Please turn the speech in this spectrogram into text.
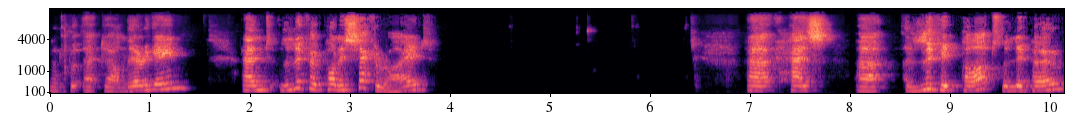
I'm going to put that down there again. And the lipopolysaccharide uh, has uh, a lipid part, the lipo.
